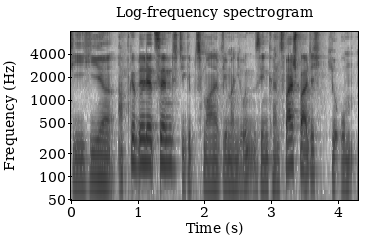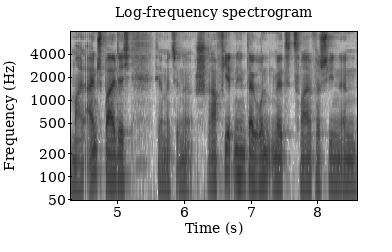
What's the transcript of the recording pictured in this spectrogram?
die hier abgebildet sind. Die gibt es mal, wie man hier unten sehen kann, zweispaltig. Hier oben mal einspaltig. Sie haben jetzt hier einen schraffierten Hintergrund mit zwei verschiedenen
